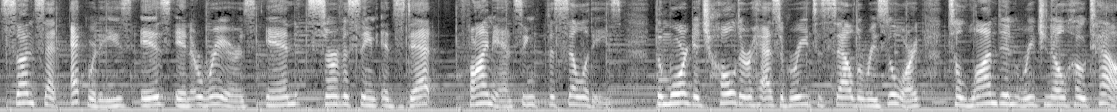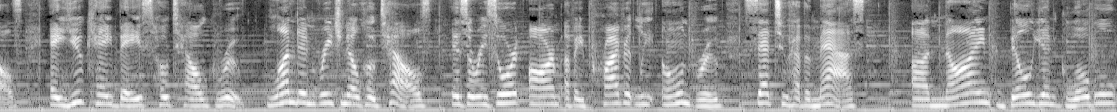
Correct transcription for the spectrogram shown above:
Sunset Equities is in arrears in servicing its debt financing facilities. The mortgage holder has agreed to sell the resort to London Regional Hotels, a UK based hotel group. London Regional Hotels is a resort arm of a privately owned group said to have amassed a 9 billion global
